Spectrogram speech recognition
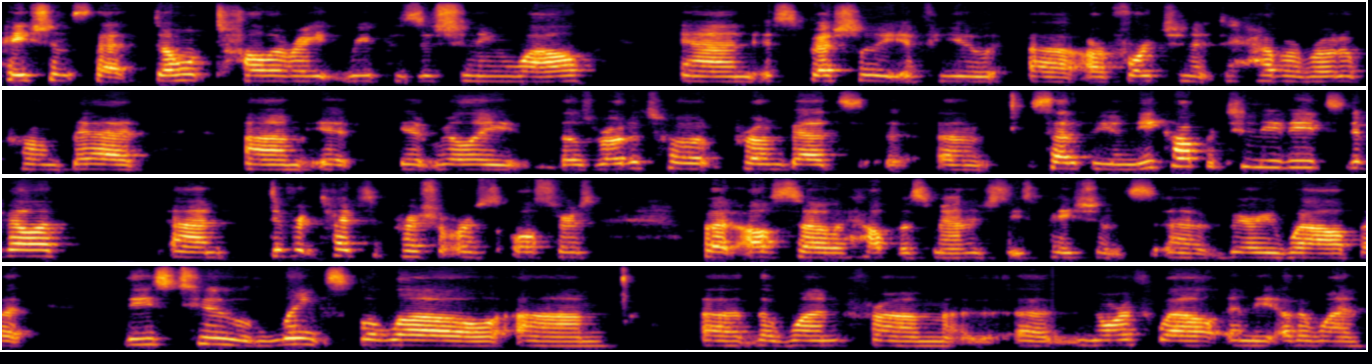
patients that don't tolerate repositioning well. And especially if you uh, are fortunate to have a rotoprone bed, um, it, it really, those rotoprone beds uh, um, set up a unique opportunity to develop um, different types of pressure ulcers, but also help us manage these patients uh, very well. But these two links below, um, uh, the one from uh, Northwell and the other one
